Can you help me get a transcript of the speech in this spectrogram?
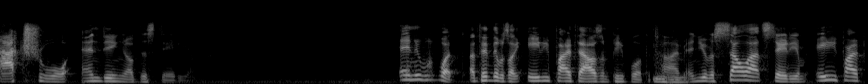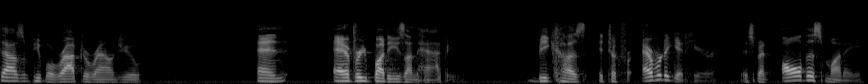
actual ending of the stadium. And it what? I think there was like 85,000 people at the time. Mm-hmm. And you have a sellout stadium, 85,000 people wrapped around you. And everybody's unhappy because it took forever to get here. They spent all this money.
